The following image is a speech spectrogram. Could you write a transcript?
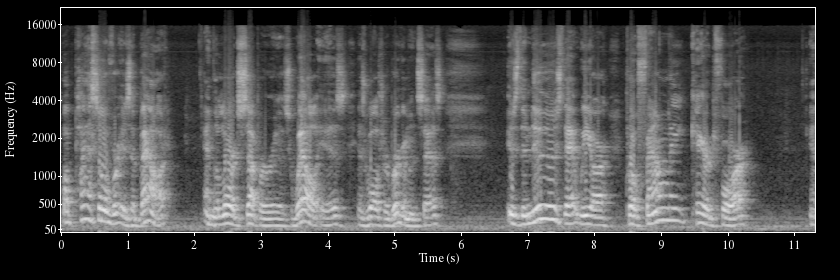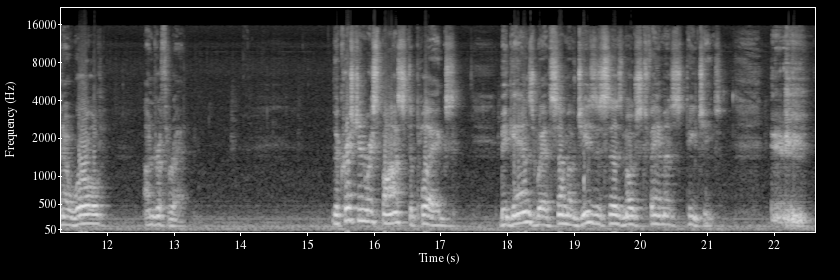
What Passover is about, and the Lord's Supper as well is, as Walter Brueggemann says, is the news that we are profoundly cared for in a world under threat. The Christian response to plagues begins with some of Jesus' most famous teachings.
